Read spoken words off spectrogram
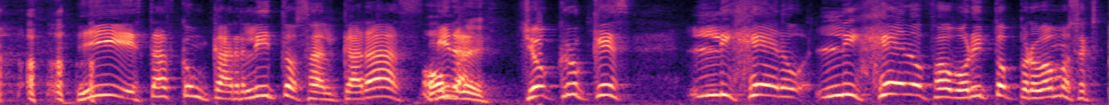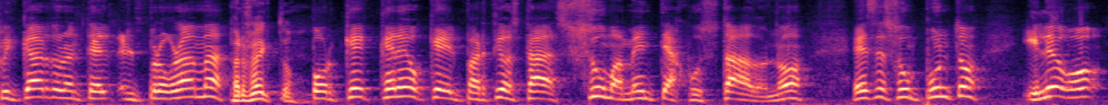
y estás con Carlitos Alcaraz. Mira, yo creo que es ligero, ligero favorito, pero vamos a explicar durante el, programa. Perfecto. Por qué creo que el partido está sumamente ajustado, ¿no? Ese es un punto. Y luego,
